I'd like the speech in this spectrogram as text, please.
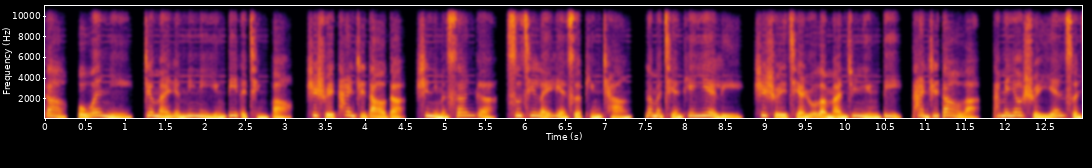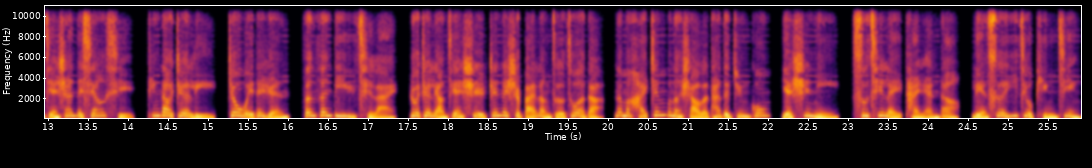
道：“我问你，这蛮人秘密营地的情报是谁探知道的？是你们三个？”苏七雷脸色平常。那么前天夜里是谁潜入了蛮军营地，探知到了他们要水淹损剑山的消息？听到这里，周围的人纷纷低语起来。若这两件事真的是白冷泽做的，那么还真不能少了他的军功。也是你，苏七雷坦然道，脸色依旧平静。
